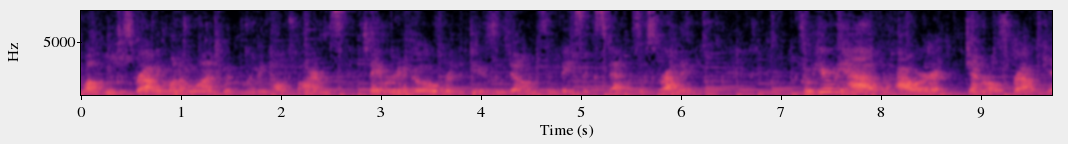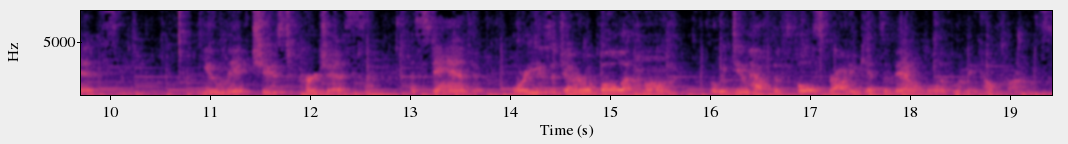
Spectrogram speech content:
welcome to Sprouting 101 with Blooming Health Farms. Today we're going to go over the do's and don'ts and basic steps of sprouting. So here we have our general sprout kits. You may choose to purchase a stand or use a general bowl at home, but we do have the full sprouting kits available at Blooming Health Farms.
